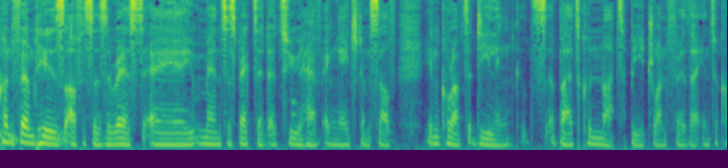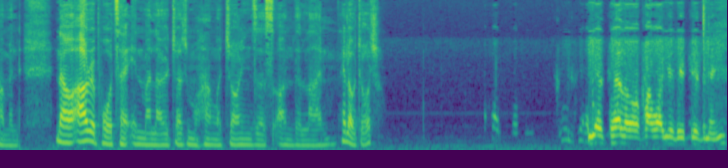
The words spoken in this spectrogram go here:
confirmed his officer's arrest a man suspected to have engaged himself in corrupt dealings but could not be drawn further into comment. Now, our reporter in Malawi, George Muhango, joins us on the line. Hello, George. Yes, hello. How are you this evening?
